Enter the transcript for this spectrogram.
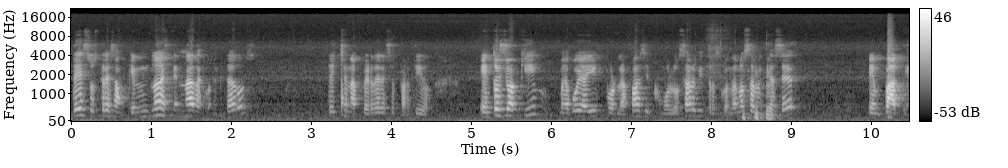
de esos tres, aunque no estén nada conectados, te echan a perder ese partido. Entonces yo aquí me voy a ir por la fácil, como los árbitros cuando no saben qué hacer. Empate.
